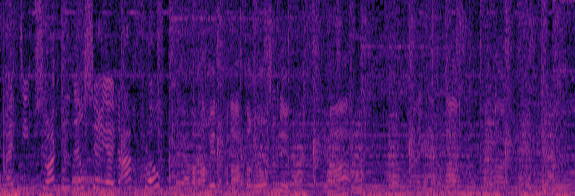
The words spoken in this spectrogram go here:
Bij Team Zwart wordt het heel serieus aangevlogen. Ja, we gaan winnen vandaag, toch jongens of niet? Ja. Zelfs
